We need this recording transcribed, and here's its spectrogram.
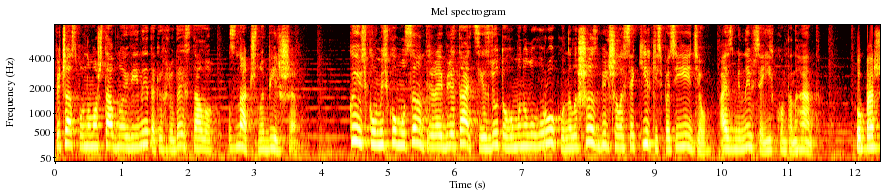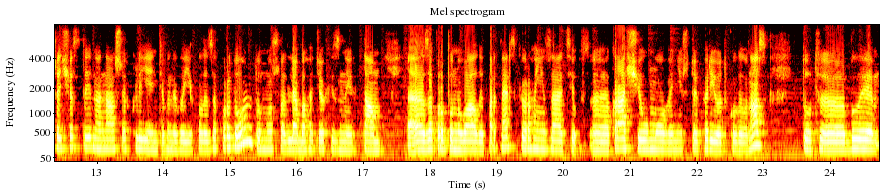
Під час повномасштабної війни таких людей стало значно більше. В Київському міському центрі реабілітації з лютого минулого року не лише збільшилася кількість пацієнтів, а й змінився їх контингент. По-перше, частина наших клієнтів вони виїхали за кордон, тому що для багатьох із них там е, запропонували партнерські організації е, кращі умови ніж той період, коли у нас тут е, були,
